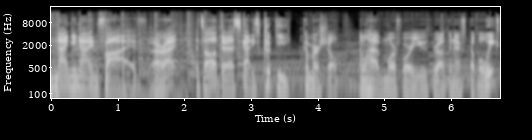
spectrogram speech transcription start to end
ninety nine five. All right, that's all up there. That's Scotty's cookie commercial, and we'll have more for you throughout the next couple weeks.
